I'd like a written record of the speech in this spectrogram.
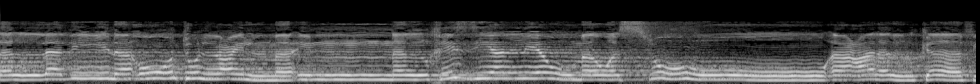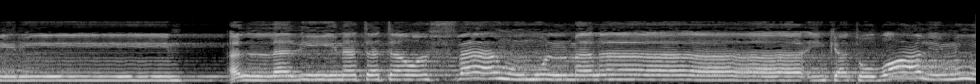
الذين أوتوا العلم إن الخزي اليوم والسوء على الكافرين. الذين تتوفاهم الملائكة ظالمي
